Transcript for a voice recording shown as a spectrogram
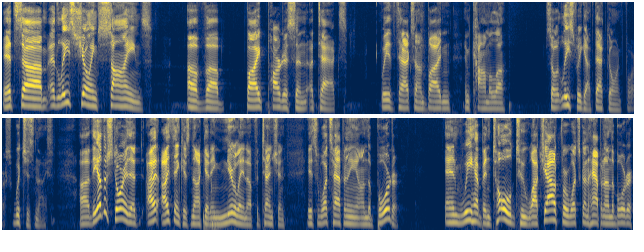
it's um, at least showing signs of uh, bipartisan attacks. with attacks on Biden and Kamala, so at least we got that going for us, which is nice. Uh, the other story that I, I think is not getting nearly enough attention is what's happening on the border. And we have been told to watch out for what's going to happen on the border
